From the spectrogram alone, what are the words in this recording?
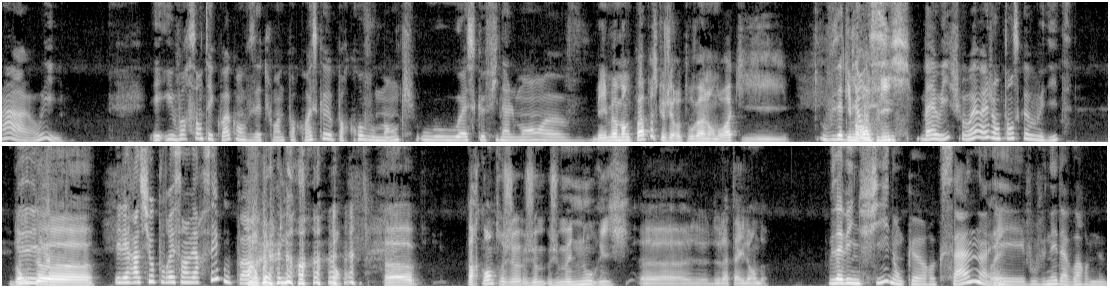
Ah oui. Et, et vous ressentez quoi quand vous êtes loin de Porcro? Est-ce que Porcro vous manque ou est-ce que finalement euh, vous- Mais il me manque pas parce que j'ai retrouvé un endroit qui, vous êtes Qui me bien remplit. aussi Bah oui, je, ouais, ouais, j'entends ce que vous dites. donc, Et- euh, Et les ratios pourraient s'inverser ou pas? Non, pas du Non. euh, par contre, je, je, je me nourris euh, de la Thaïlande. Vous avez une fille, donc euh, Roxane, Oui. et vous venez d'avoir une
